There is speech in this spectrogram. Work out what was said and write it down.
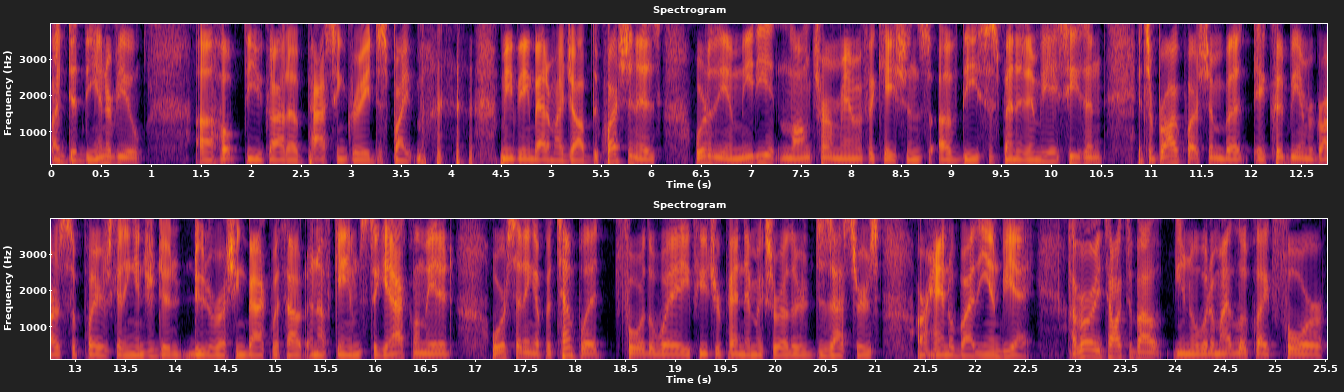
I did the interview. Uh, hope that you got a passing grade despite me being bad at my job. The question is what are the immediate and long term ramifications of the suspended NBA season? It's a broad question, but it could be in regards to players getting injured due to rushing back without enough games to get acclimated or setting up a template for the way future pandemics or other disasters are handled by the NBA. I've already talked about, you know, what it might look like for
